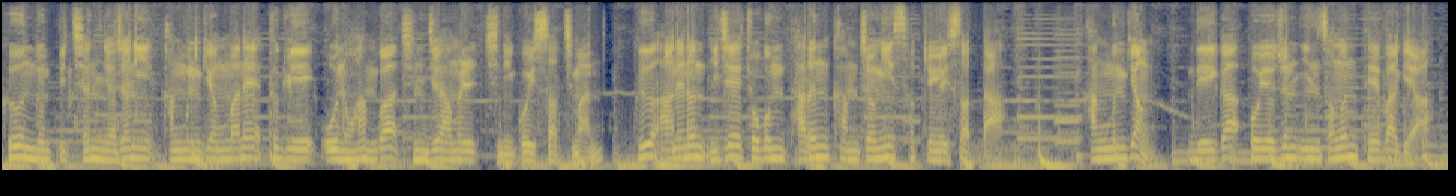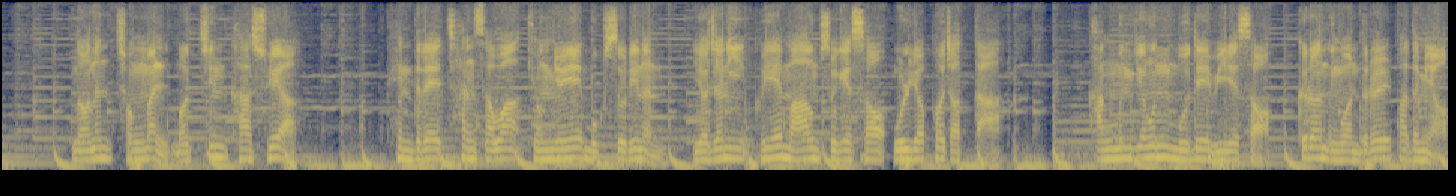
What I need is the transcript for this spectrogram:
그 눈빛은 여전히 강문경만의 특유의 온화함과 진지함을 지니고 있었지만 그 안에는 이제 조금 다른 감정이 섞여 있었다. 강문경, 네가 보여준 인성은 대박이야. 너는 정말 멋진 가수야. 팬들의 찬사와 격려의 목소리는 여전히 그의 마음속에서 울려 퍼졌다. 강문경은 무대 위에서 그런 응원들을 받으며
